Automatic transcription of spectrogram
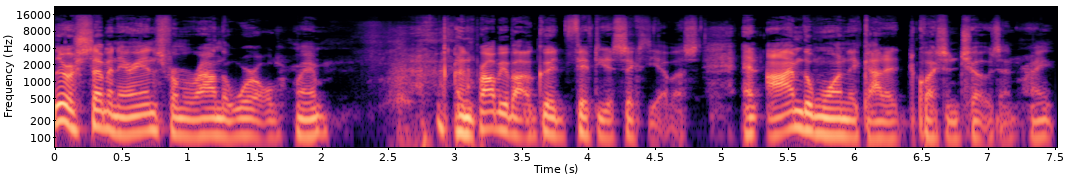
there were seminarians from around the world, right? and probably about a good fifty to sixty of us. And I'm the one that got a question chosen, right?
